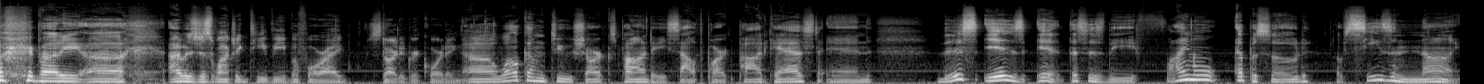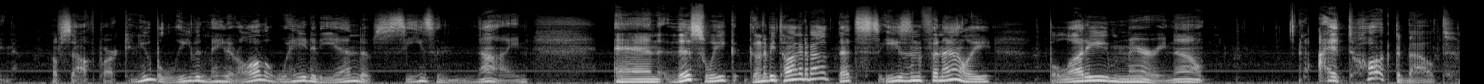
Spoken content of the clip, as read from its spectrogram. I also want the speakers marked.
Speaker 1: Everybody. Uh, I was just watching TV before I started recording. Uh, welcome to Sharks Pond, a South Park podcast, and this is it. This is the final episode of season nine of South Park. Can you believe it made it all the way to the end of season nine? And this week, going to be talking about that season finale, Bloody Mary. Now, I had talked about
